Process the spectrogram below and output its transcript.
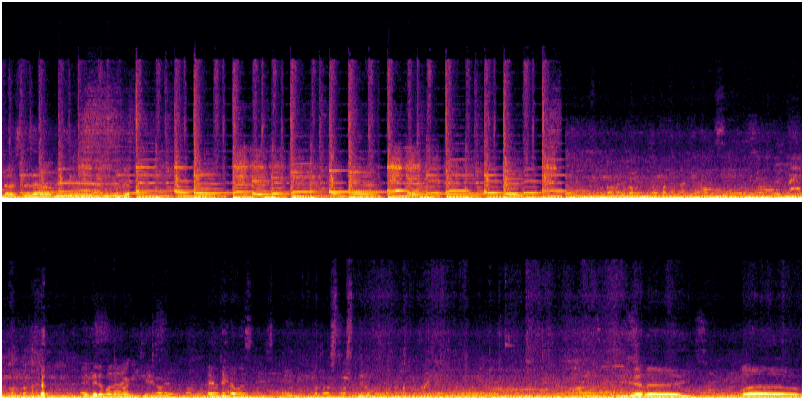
Taas na namin. Ay, dala mo na. Ay, tingnan mo. Mataas-taas din. Yaray. Wow.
